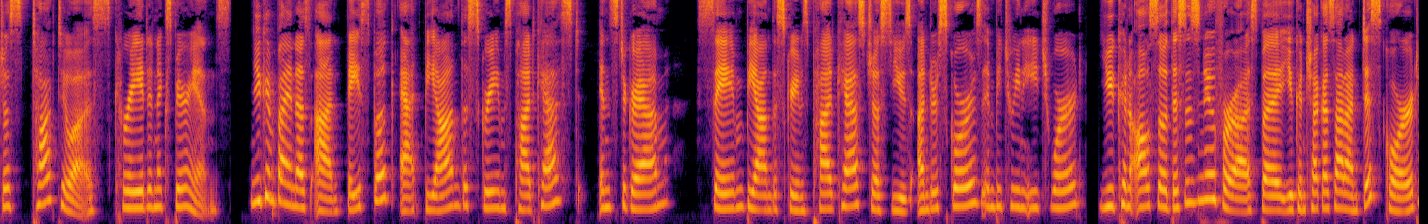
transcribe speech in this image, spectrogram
Just talk to us, create an experience. You can find us on Facebook at Beyond the Screams Podcast, Instagram, same Beyond the Screams Podcast, just use underscores in between each word. You can also, this is new for us, but you can check us out on Discord.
